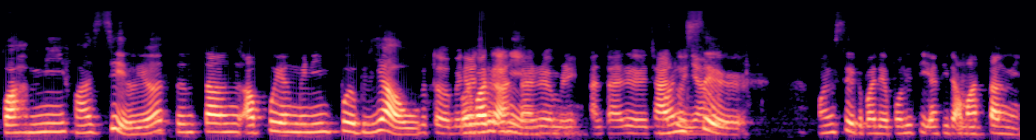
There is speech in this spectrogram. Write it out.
Fahmi Fazil ya tentang apa yang menimpa beliau Betul, beliau juga ini. antara antara calon mangsa, yang mangsa kepada politik yang tidak hmm. matang ni.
